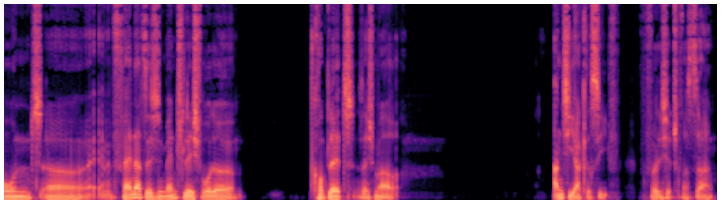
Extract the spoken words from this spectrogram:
und äh, verändert sich menschlich, wurde komplett, sag ich mal, anti-aggressiv, würde ich jetzt fast sagen.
